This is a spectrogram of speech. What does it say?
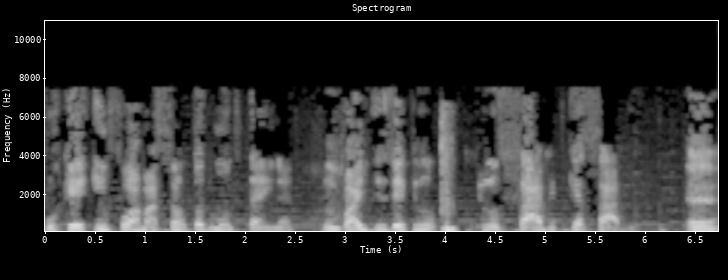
Porque informação todo mundo tem, né? Não vai dizer que não, que não sabe porque sabe. É,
